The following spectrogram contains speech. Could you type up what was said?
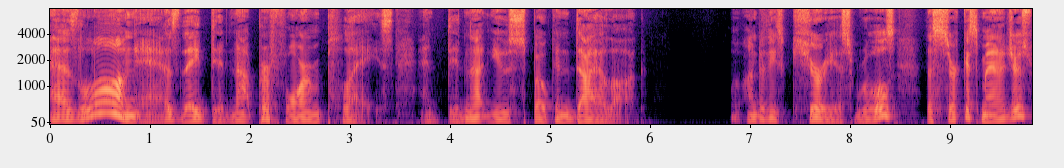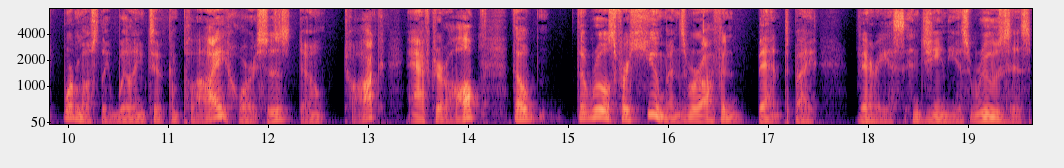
as long as they did not perform plays and did not use spoken dialogue. Under these curious rules, the circus managers were mostly willing to comply. Horses don't talk, after all, though the rules for humans were often bent by various ingenious ruses.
